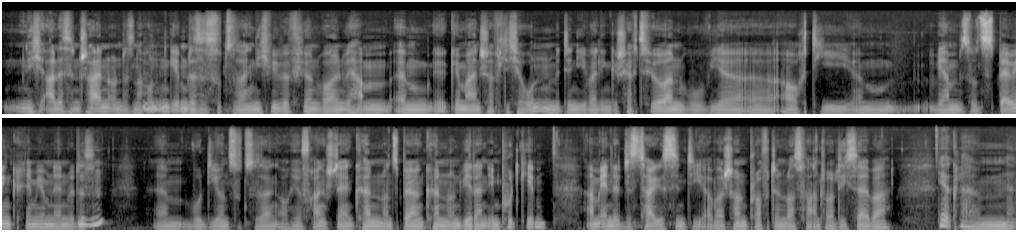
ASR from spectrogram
nicht alles entscheiden und es nach mhm. unten geben. Das ist sozusagen nicht, wie wir führen wollen. Wir haben ähm, gemeinschaftliche Runden mit den jeweiligen Geschäftsführern, wo wir äh, auch die, ähm, wir haben so ein Sparing-Gremium, nennen wir das. Mhm. Ähm, wo die uns sozusagen auch ihre Fragen stellen können und sparen können und wir dann Input geben. Am Ende des Tages sind die aber schon Profit and Loss verantwortlich selber. Ja, klar. Ähm, ja.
